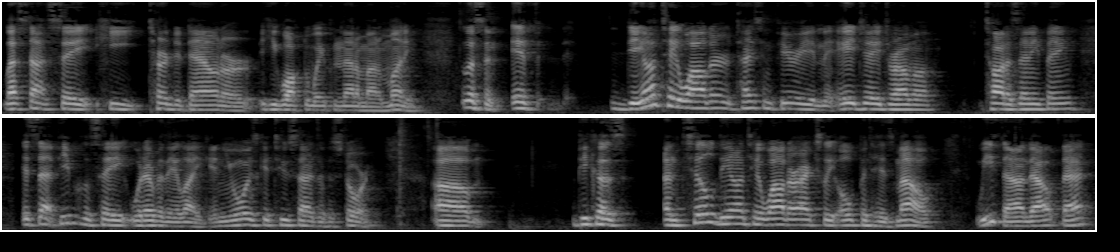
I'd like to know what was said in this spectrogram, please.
let's not say he turned it down or he walked away from that amount of money. Listen, if Deontay Wilder, Tyson Fury, and the AJ drama taught us anything, it's that people can say whatever they like, and you always get two sides of a story. Um, because until Deontay Wilder actually opened his mouth, we found out that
